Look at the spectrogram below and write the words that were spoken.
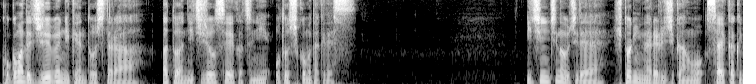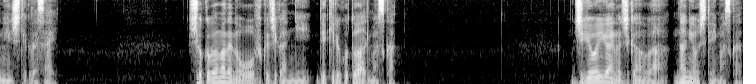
ここまで十分に検討したら、あとは日常生活に落とし込むだけです。一日のうちで一人になれる時間を再確認してください。職場までの往復時間にできることはありますか？授業以外の時間は何をしていますか？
